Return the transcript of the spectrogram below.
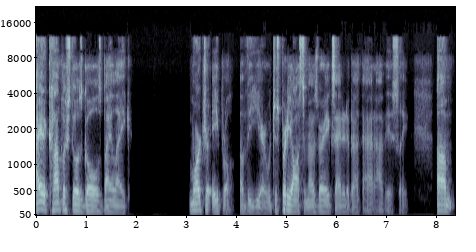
I had accomplished those goals by like March or April of the year, which was pretty awesome. I was very excited about that, obviously. Um,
